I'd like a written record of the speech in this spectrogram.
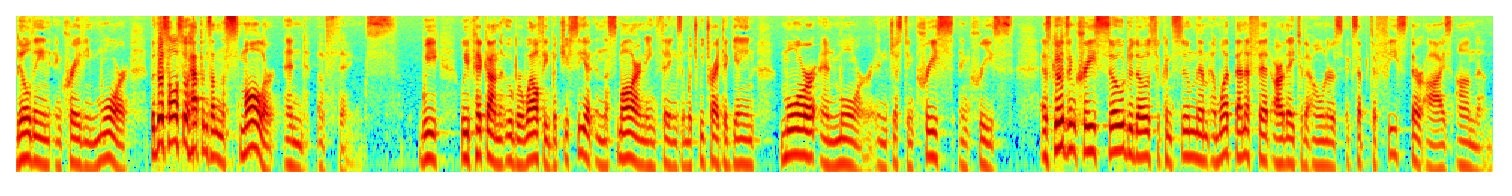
building and craving more. But this also happens on the smaller end of things. We, we pick on the uber wealthy, but you see it in the smaller ending things in which we try to gain more and more and just increase, increase. As goods increase, so do those who consume them, and what benefit are they to the owners except to feast their eyes on them?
